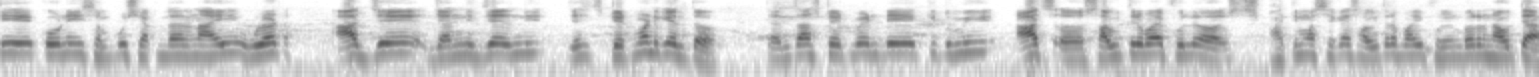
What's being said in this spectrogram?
ते कोणी संपू शकणार नाही. उलट आज जे ज्यांनी ज्यांनी जे स्टेटमेंट केलं त्यांचा स्टेटमेंट आहे की तुम्ही आज सावित्रीबाई फुले फातिमा शेख सावित्रीबाई फुलेंबरोबर नव्हत्या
